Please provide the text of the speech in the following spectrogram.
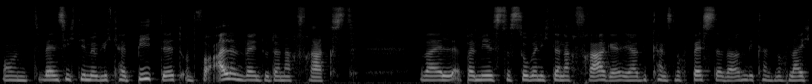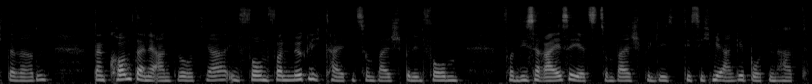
und wenn sich die Möglichkeit bietet und vor allem, wenn du danach fragst, weil bei mir ist das so, wenn ich danach frage, ja, wie kann es noch besser werden, wie kann es noch leichter werden, dann kommt eine Antwort, ja, in Form von Möglichkeiten zum Beispiel, in Form von dieser Reise jetzt zum Beispiel, die, die sich mir angeboten hat.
